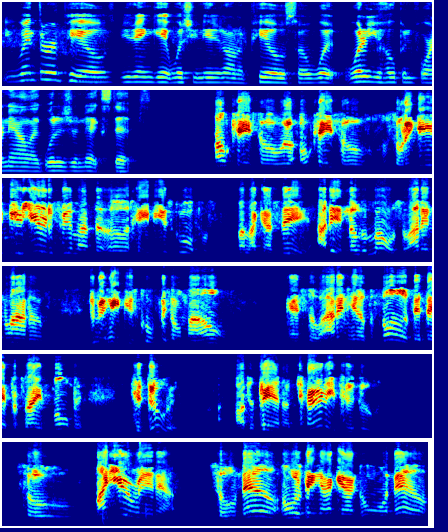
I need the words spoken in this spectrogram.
you went through appeals. You didn't get what you needed on appeals. So what what are you hoping for now? Like, what is your next steps? Okay, so okay, so so they gave me a year to fill out the uh, habeas corpus. But like I said, I didn't know the law, so I didn't know how to do the habeas corpus on my own, and so I didn't have the funds at that precise moment to do it, or to pay an attorney to do it. So my year ran out. So now, only thing I got going now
